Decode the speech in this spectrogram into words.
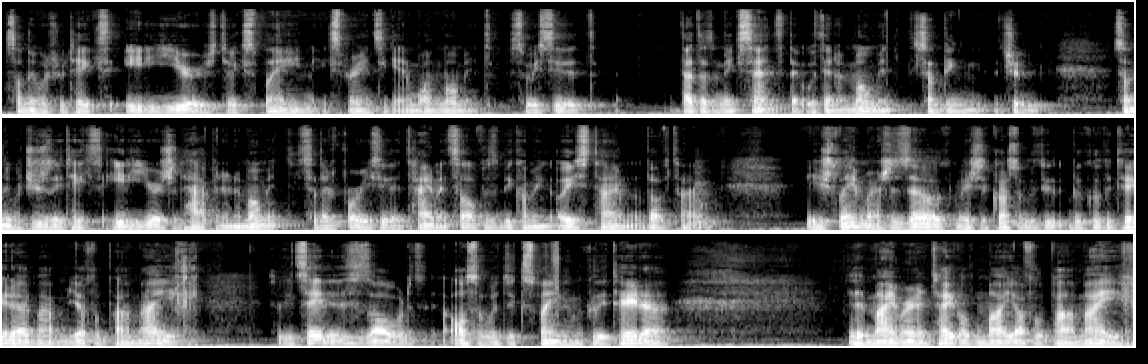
something which would take 80 years to explain, experiencing in one moment. So we see that that doesn't make sense. That within a moment, something should something which usually takes 80 years should happen in a moment. So therefore, you see that time itself is becoming ois time, above time. So we could say that this is all what also what's explained in Likkutei Torah, the mimer entitled Ma Yafel Pa'amaich,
